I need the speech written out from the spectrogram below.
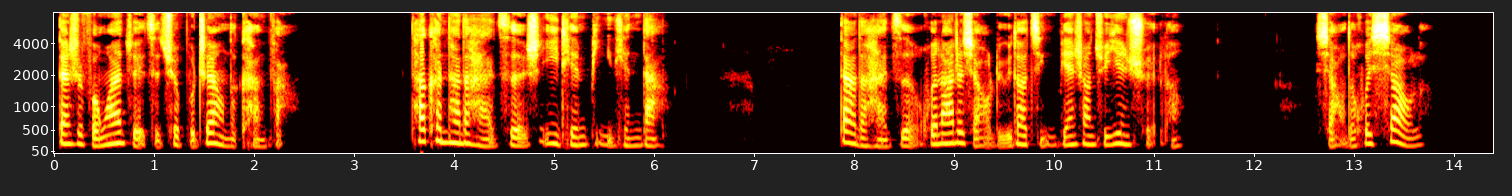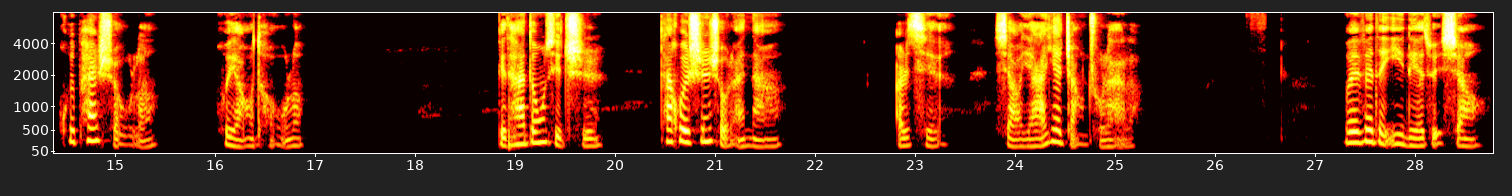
但是冯歪嘴子却不这样的看法。他看他的孩子是一天比一天大，大的孩子会拉着小驴到井边上去印水了，小的会笑了，会拍手了，会摇头了。给他东西吃，他会伸手来拿，而且。小牙也长出来了，微微的一咧嘴笑，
